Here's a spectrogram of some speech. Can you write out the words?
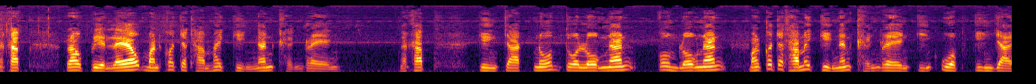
นะครับ เราเปลี่ยนแล้วมันก็จะทำให้กิ่งนั้นแข็งแรงนะครับ กิ่งจากโน้มตัวลงนั้นก้มลงนั้น มันก็จะทำให้กิ่งนั้นแข็งแรง กิ่งอวบกิ่งใหญ่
